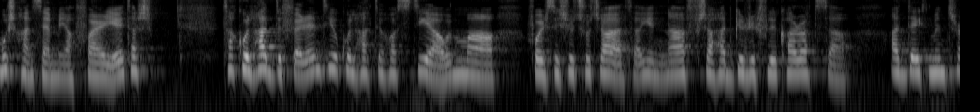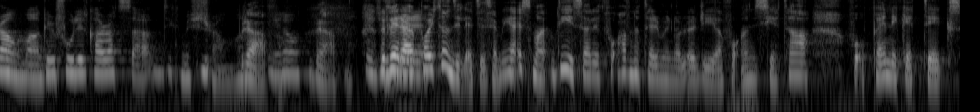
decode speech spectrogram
Mhux ħansemmi affarijiet għax ta' kulħadd differenti u kulħadd iħoss tiegħu, imma forsi xi ċuċata jien naf xi ħadd girrif li karozza Għaddejt minn trawma, girfuli l-karozza, dik mhix trawma. Brava, brava. Vera, importanti li qed isemmiha, isma' di saret fuq ħafna terminoloġija, fuq ansjetà, fuq panic attacks.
